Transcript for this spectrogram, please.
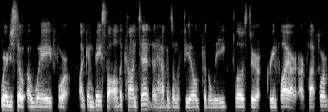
we're just a, a, way for, like in baseball, all the content that happens on the field for the league flows through Greenfly, our, our platform.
